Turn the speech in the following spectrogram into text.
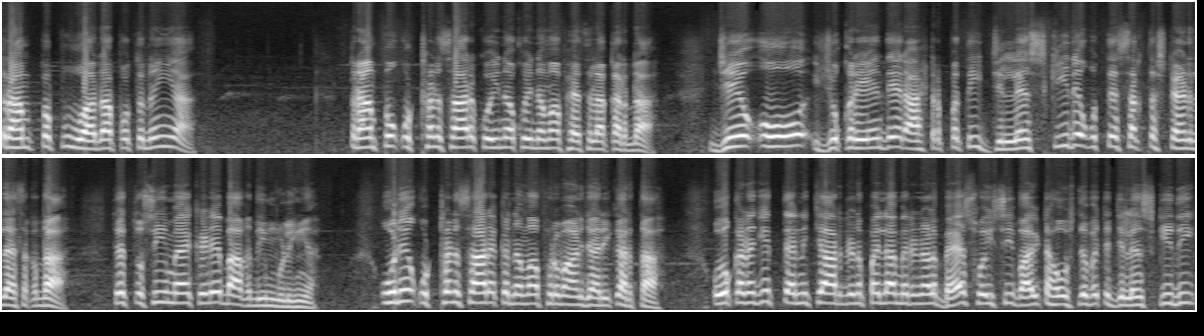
ਟਰੰਪ ਭੂਆ ਦਾ ਪੁੱਤ ਨਹੀਂ ਆ। ਟਰੰਪ ਉੱਠਣ ਸਾਰ ਕੋਈ ਨਾ ਕੋਈ ਨਵਾਂ ਫੈਸਲਾ ਕਰਦਾ। ਜੇ ਉਹ ਯੂਕਰੇਨ ਦੇ ਰਾਸ਼ਟਰਪਤੀ ਜ਼ਿਲੈਂਸਕੀ ਦੇ ਉੱਤੇ ਸਖਤ ਸਟੈਂਡ ਲੈ ਸਕਦਾ, ਤੇ ਤੁਸੀਂ ਮੈਂ ਕਿਹੜੇ ਬਾਗ ਦੀ ਮੂਲੀ ਆ? ਉਹਨੇ ਉੱਠਣ ਸਾਰ ਇੱਕ ਨਵਾਂ ਫਰਮਾਨ ਜਾਰੀ ਕਰਤਾ। ਉਹ ਕਹਿੰਦਾ ਜੀ 3-4 ਦਿਨ ਪਹਿਲਾਂ ਮੇਰੇ ਨਾਲ ਬਹਿਸ ਹੋਈ ਸੀ ਵਾਈਟ ਹਾਊਸ ਦੇ ਵਿੱਚ ਜ਼ਿਲੈਂਸਕੀ ਦੀ।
